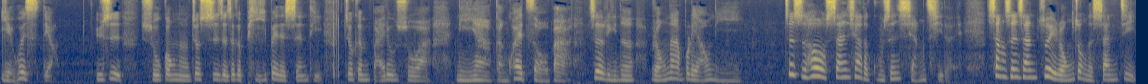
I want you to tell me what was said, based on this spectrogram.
也会死掉。于是叔公呢，就湿着这个疲惫的身体，就跟白鹿说：“啊，你呀，赶快走吧，这里呢，容纳不了你。”这时候，山下的鼓声响起了，上深山最隆重的山祭，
